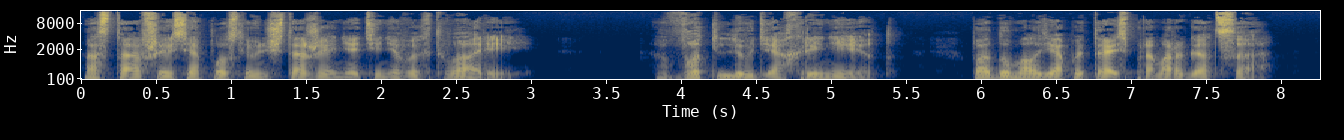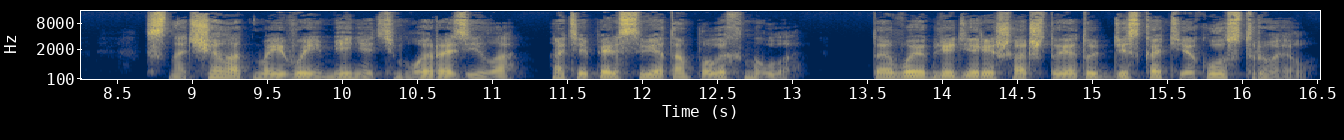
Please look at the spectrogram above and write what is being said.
оставшиеся после уничтожения теневых тварей. «Вот люди охренеют!» – подумал я, пытаясь проморгаться. Сначала от моего имения тьмой разило, а теперь светом полыхнуло. Того и гляди решат, что я тут дискотеку устроил.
